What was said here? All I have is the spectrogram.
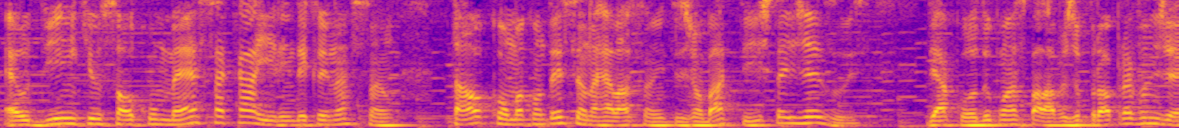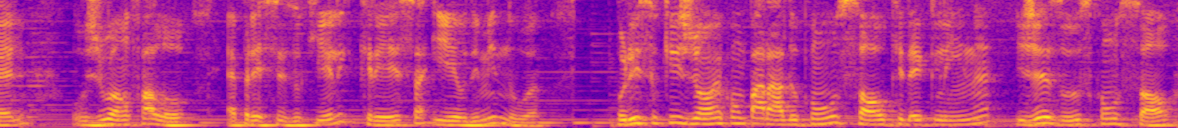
é o dia em que o Sol começa a cair em declinação, tal como aconteceu na relação entre João Batista e Jesus. De acordo com as palavras do próprio Evangelho, o João falou: é preciso que ele cresça e eu diminua. Por isso que João é comparado com o sol que declina e Jesus com o sol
